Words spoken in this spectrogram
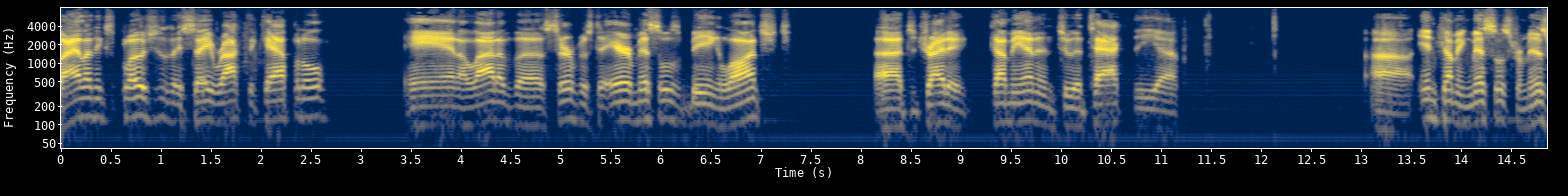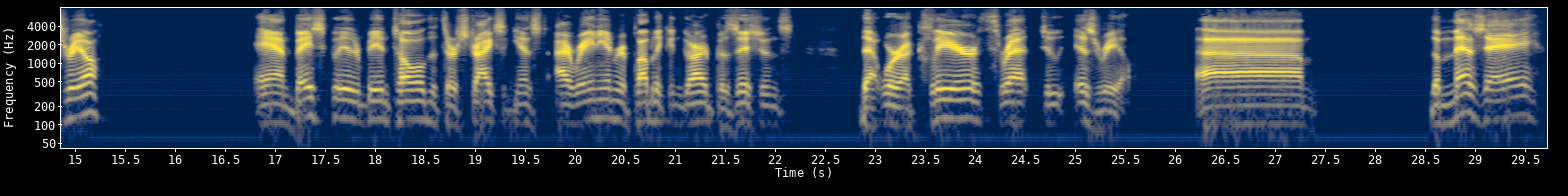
Violent explosions, they say, rocked the capital, and a lot of uh, surface to air missiles being launched uh, to try to come in and to attack the uh, uh incoming missiles from Israel and basically they're being told that their strikes against Iranian Republican Guard positions that were a clear threat to Israel. Um, the Mezeh,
